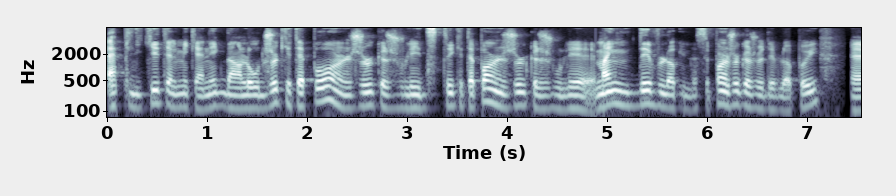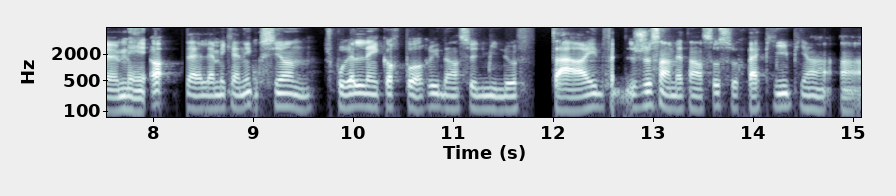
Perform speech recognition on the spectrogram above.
appliqué telle mécanique dans l'autre jeu qui n'était pas un jeu que je voulais éditer, qui n'était pas un jeu que je voulais même développer. C'est pas un jeu que je veux développer. euh, mais ah, la, la mécanique fonctionne. Je pourrais l'incorporer dans celui-là. Ça aide. Fait juste en mettant ça sur papier puis en, en-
